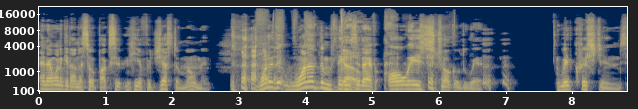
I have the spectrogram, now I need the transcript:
and I want to get on the soapbox here for just a moment one of the one of the things Go. that I've always struggled with with Christians,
